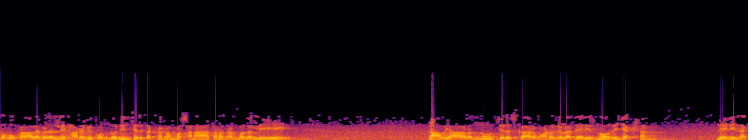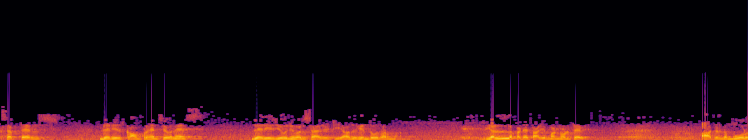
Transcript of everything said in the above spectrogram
ಬಹುಕಾಲಗಳಲ್ಲಿ ಹರವಿಕೊಂಡು ನಿಂತಿರತಕ್ಕ ನಮ್ಮ ಸನಾತನ ಧರ್ಮದಲ್ಲಿ ನಾವು ಯಾರನ್ನೂ ತಿರಸ್ಕಾರ ಮಾಡೋದಿಲ್ಲ. There is no rejection there is acceptance there is comprehensiveness there is universality ಅದು ಹಿಂದೂ ಧರ್ಮ. ಎಲ್ಲ ಕಡೆ ತಾಳಿ ಮಾಡಿ ನೋಡ್ತೇವೆ. ಆದ್ರಿಂದ ಮೂರು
